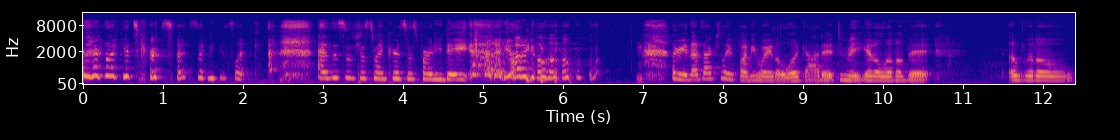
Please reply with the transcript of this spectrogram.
they're like, it's Christmas. And he's like, and this was just my Christmas party date. I gotta go home. okay, that's actually a funny way to look at it to make it a little bit, a little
